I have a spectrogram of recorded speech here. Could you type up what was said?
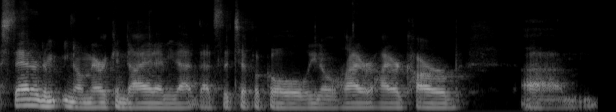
standard you know american diet i mean that that's the typical you know higher higher carb. Um,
